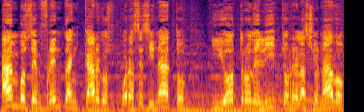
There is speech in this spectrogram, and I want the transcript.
Ambos enfrentan cargos por asesinato y otro delito relacionado.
